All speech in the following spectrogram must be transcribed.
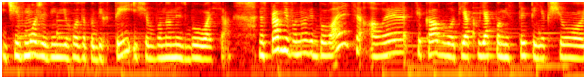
і чи зможе він його запобігти, і щоб воно не збулося? Насправді воно відбувається, але цікаво, от як як як помістити, якщо.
